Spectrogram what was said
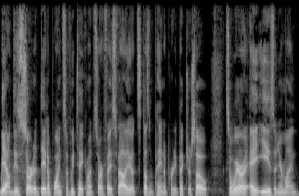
you know these sort of data points if we take them at sort of face value it doesn't paint a pretty picture so so where are aes in your mind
